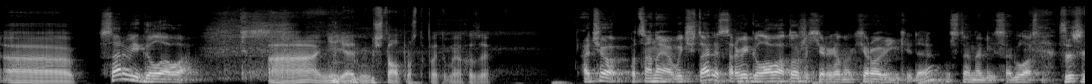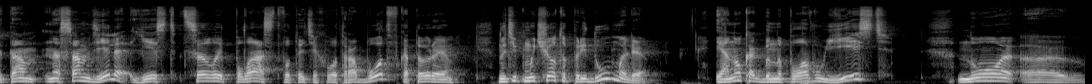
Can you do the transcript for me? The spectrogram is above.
А... Сорви голова. А, не, я не читал просто, поэтому я хз. А что, пацаны, а вы читали «Сорви голова» тоже хер... херовенький, да, у Стэна Ли, согласны? Слушай, там на самом деле есть целый пласт вот этих вот работ, в которые, ну, типа, мы что-то придумали, и оно как бы на плаву есть, но э,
